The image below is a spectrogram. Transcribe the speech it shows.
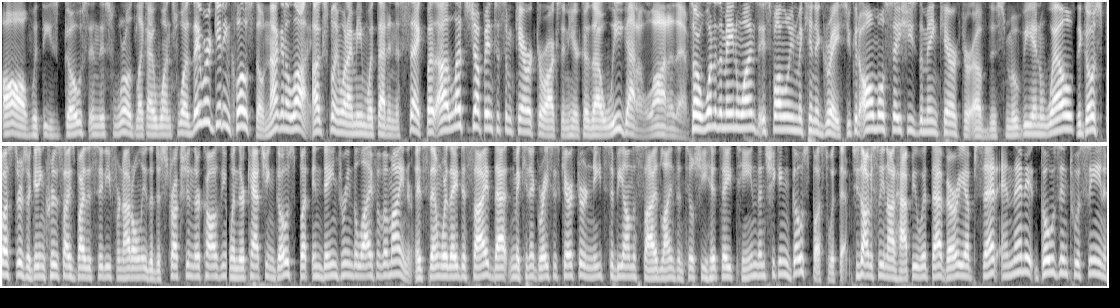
awe with these ghosts in this world like I once was? They were getting close though, not gonna lie. I'll explain what I mean with that in a sec, but uh, let's jump into some character arcs in here because uh, we got a lot of them. So one of the main ones is following McKenna Grace. You could almost say she's the main character of this movie, and well, the Ghostbusters are getting criticized by the city for not only the destruction they're causing when they're catching ghosts, but endangering the life of a minor. It's then where they decide that McKenna Grace's character needs to be on the sidelines until she hits 18, then she can ghost bust with them. She's obviously not happy with that, very upset, and then it goes into a scene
